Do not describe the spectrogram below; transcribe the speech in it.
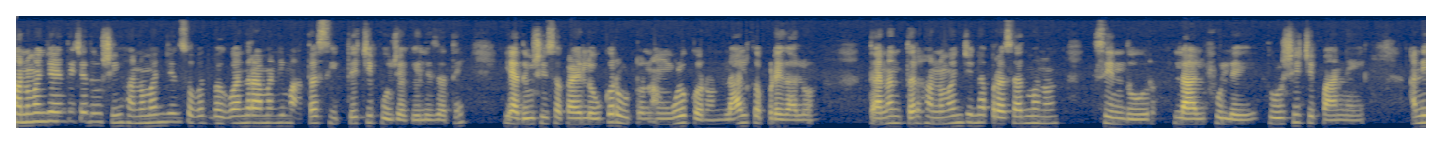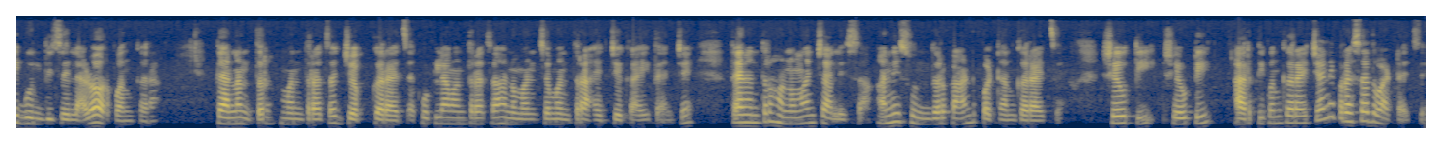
हनुमान जयंतीच्या दिवशी हनुमानजींसोबत भगवान राम आणि माता सीतेची पूजा केली जाते. या दिवशी सकाळी लवकर उठून आंघोळ करून लाल कपडे घालून त्यानंतर हनुमानजींना प्रसाद म्हणून सिंदूर लाल फुले तुळशीची पाने आणि बुंदीचे लाडू अर्पण करा. त्यानंतर मंत्राचा जप करायचा. कुठल्या मंत्राचा? हनुमानचे मंत्र आहेत जे काही त्यांचे. त्यानंतर हनुमान चालिसा आणि सुंदरकांड पठण करायचे. शेवटी शेवटी आरती पण करायची आणि प्रसाद वाटायचे.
